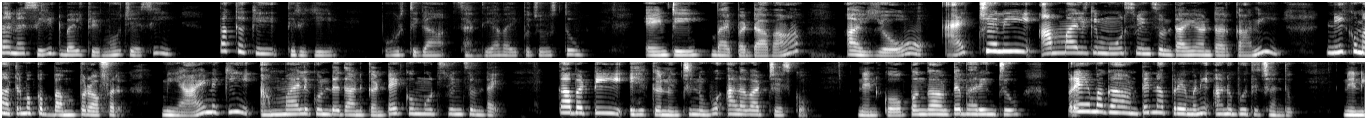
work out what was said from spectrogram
తన సీట్ బెల్ట్ రిమూవ్ చేసి పక్కకి తిరిగి పూర్తిగా సంధ్య వైపు చూస్తూ ఏంటి భయపడ్డావా? అయ్యో! యాక్చువల్లీ అమ్మాయిలకి మూడ్ స్వింగ్స్ ఉంటాయి అంటారు కానీ నీకు మాత్రం ఒక బంపర్ ఆఫర్. మీ ఆయనకి అమ్మాయిలకి ఉండేదానికంటే ఎక్కువ మూడ్ స్వింగ్స్ ఉంటాయి. కాబట్టి ఇక నుంచి నువ్వు అలవాటు చేసుకో. నేను కోపంగా ఉంటే భరించు. ప్రేమగా ఉంటే నా ప్రేమని అనుభూతి చెందు. నేను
